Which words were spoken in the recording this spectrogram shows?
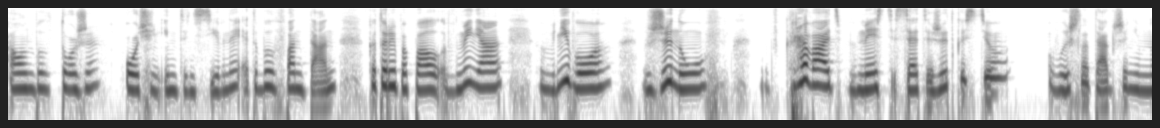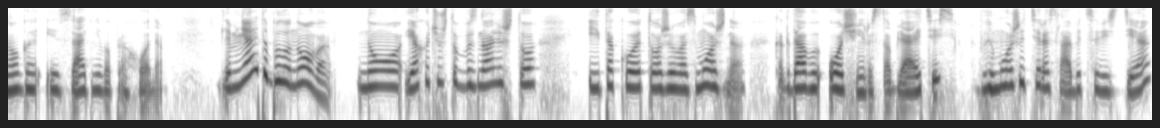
а он был тоже очень интенсивный. Это был фонтан, который попал в меня, в него, в жену, в кровать. Вместе с этой жидкостью вышло также немного из заднего прохода. Для меня это было ново, но я хочу, чтобы вы знали, что и такое тоже возможно. Когда вы очень расслабляетесь, вы можете расслабиться везде,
